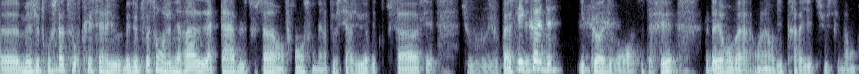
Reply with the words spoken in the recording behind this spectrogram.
mais je trouve ça toujours très sérieux. Mais de toute façon, en général, la table, tout ça, en France, on est un peu sérieux avec tout ça. C'est, je, je vous passe les, codes Les codes, voilà, tout à fait. D'ailleurs, on va, on a envie de travailler dessus, c'est marrant.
